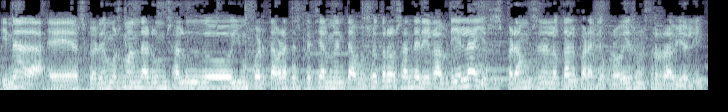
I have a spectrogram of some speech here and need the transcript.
Y nada, eh, os queremos mandar un saludo y un fuerte abrazo especialmente a vosotros, Ander y Gabriela, y os esperamos en el local para que probéis nuestro ravioli.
